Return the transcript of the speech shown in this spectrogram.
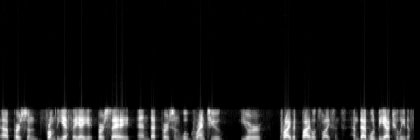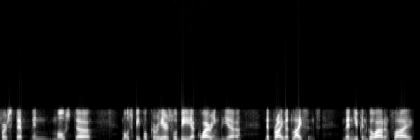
a person from the FAA per se, and that person will grant you your private pilot's license, and that would be actually the first step in most uh, most people careers would be acquiring the uh, the private license. Then you can go out and fly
